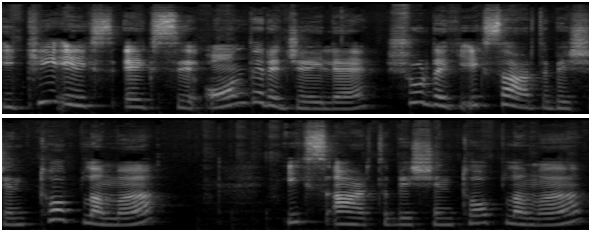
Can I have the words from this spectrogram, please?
2x eksi 10 derece ile şuradaki x artı 5'in toplamı x artı 5'in toplamı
